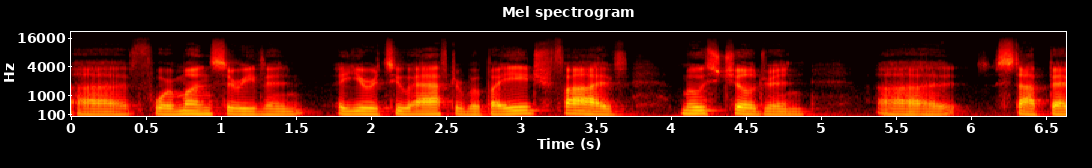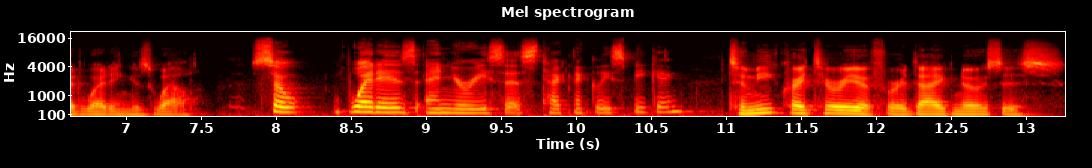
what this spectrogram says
uh, for months or even a year or two after, but by age five, most children uh, stop bedwetting as well. So, what is enuresis, technically speaking? To meet criteria for a diagnosis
